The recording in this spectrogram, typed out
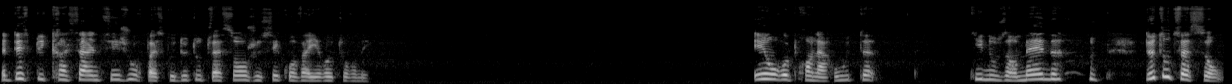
Elle t'expliquera ça un de ces jours parce que de toute façon, je sais qu'on va y retourner. Et on reprend la route qui nous emmène de toute façon,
